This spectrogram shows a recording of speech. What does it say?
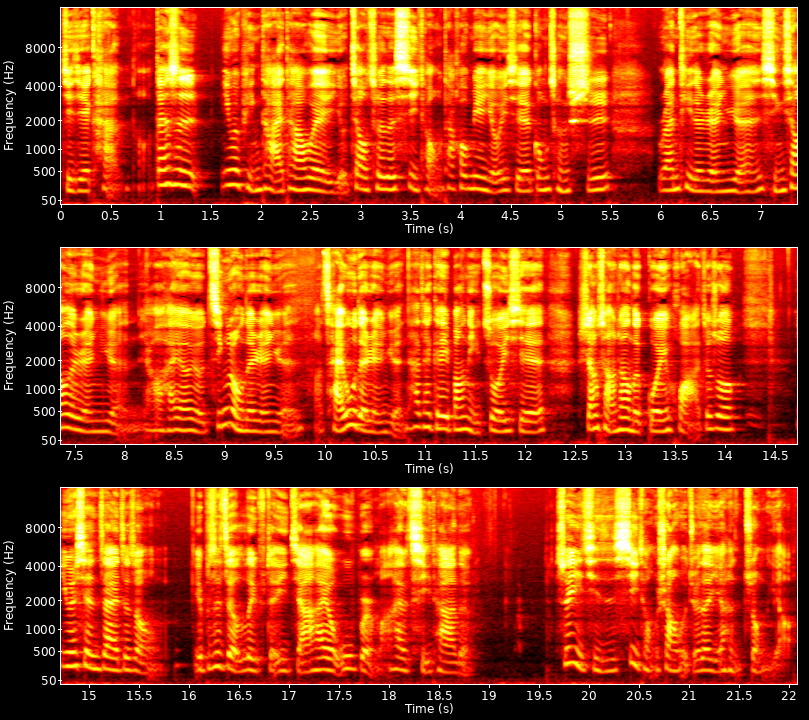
接接看啊。但是因为平台它会有叫车的系统，它后面有一些工程师、软体的人员、行销的人员，然后还有有金融的人员啊、财务的人员，他才可以帮你做一些商场上的规划。就说因为现在这种也不是只有 Lyft 一家，还有 Uber 嘛，还有其他的。所以其实系统上我觉得也很重要，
